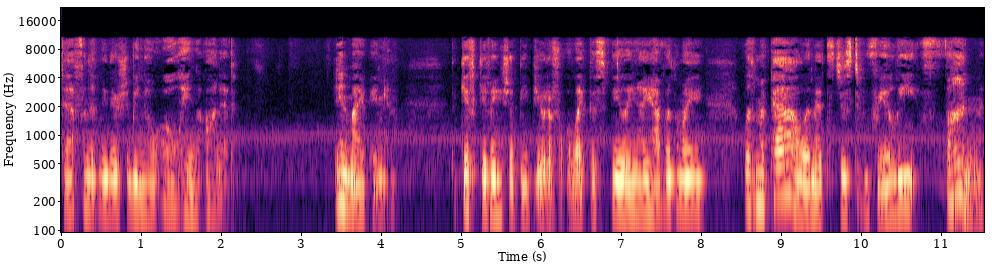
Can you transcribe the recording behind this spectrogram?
definitely there should be no owing on it. In my opinion, the gift giving should be beautiful, like this feeling I have with my with my pal, and it's just really fun.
